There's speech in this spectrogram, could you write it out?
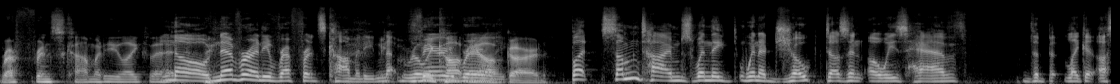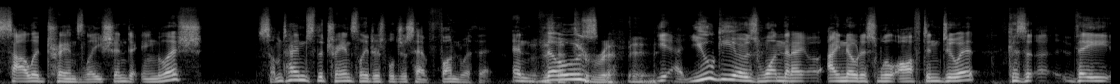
reference comedy like that. no never any reference comedy. No, really very caught rarely. me off guard. But sometimes when they when a joke doesn't always have the like a, a solid translation to English, sometimes the translators will just have fun with it. And those terrific. Yeah, Yu-Gi-Oh's one that I I notice will often do it because uh, they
